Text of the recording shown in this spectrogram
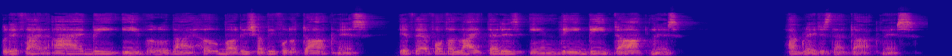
But if thine eye be evil, thy whole body shall be full of darkness. If therefore the light that is in thee be darkness, how great is that darkness?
